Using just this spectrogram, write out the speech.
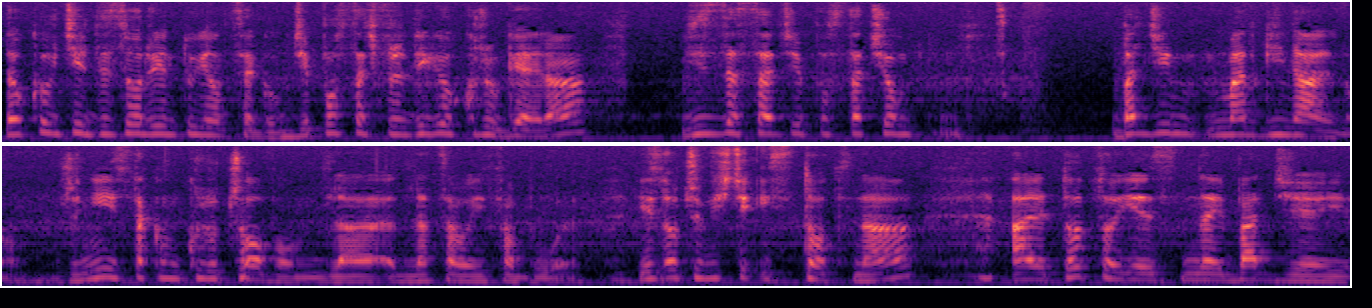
Całkowicie dezorientującego, gdzie postać Freddy'ego Krugera jest w zasadzie postacią bardziej marginalną, że nie jest taką kluczową dla, dla całej fabuły. Jest oczywiście istotna, ale to, co jest najbardziej, e,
